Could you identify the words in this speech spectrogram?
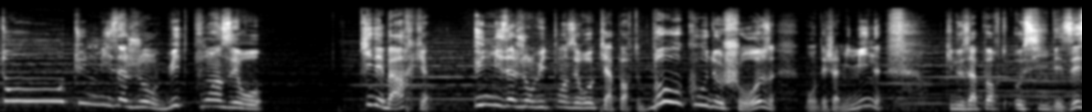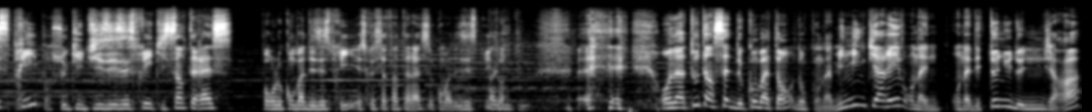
toute une mise à jour 8.0 qui débarque. Une mise à jour 8.0 qui apporte beaucoup de choses. Bon, déjà Min Min, qui nous apporte aussi des esprits, pour ceux qui utilisent des esprits qui s'intéressent pour le combat des esprits. Est-ce que ça t'intéresse, le combat des esprits Pas toi du tout. on a tout un set de combattants. Donc on a Min Min qui arrive, on a, une- on a des tenues de Ninjara,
